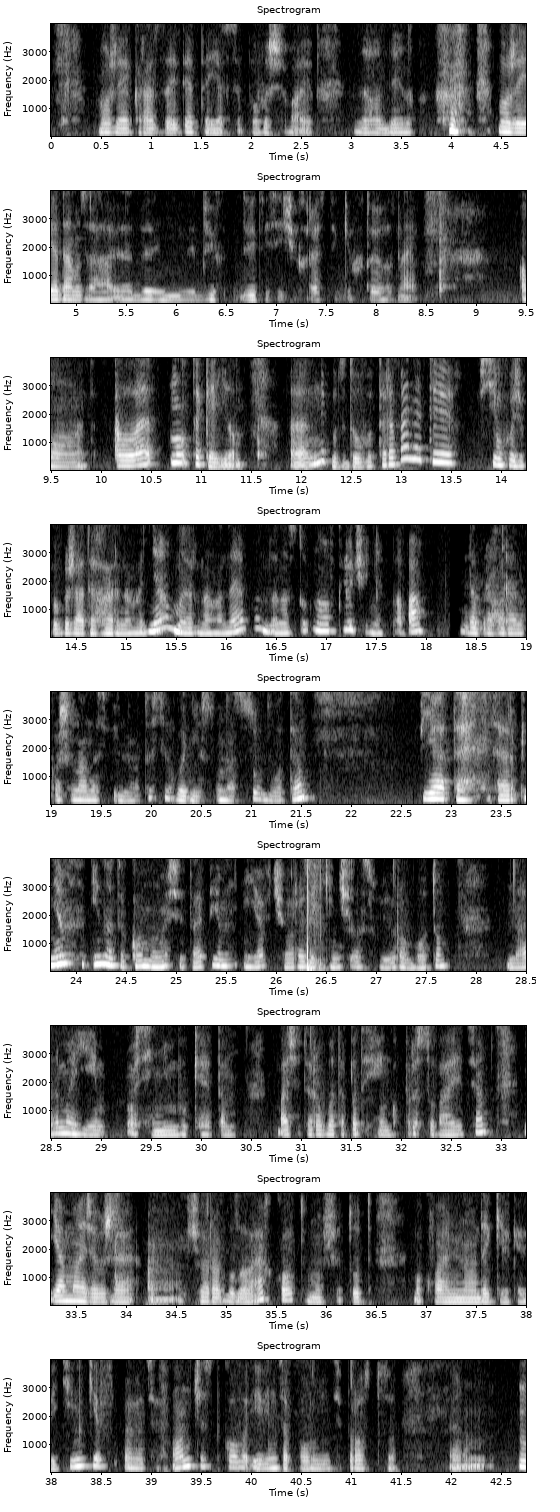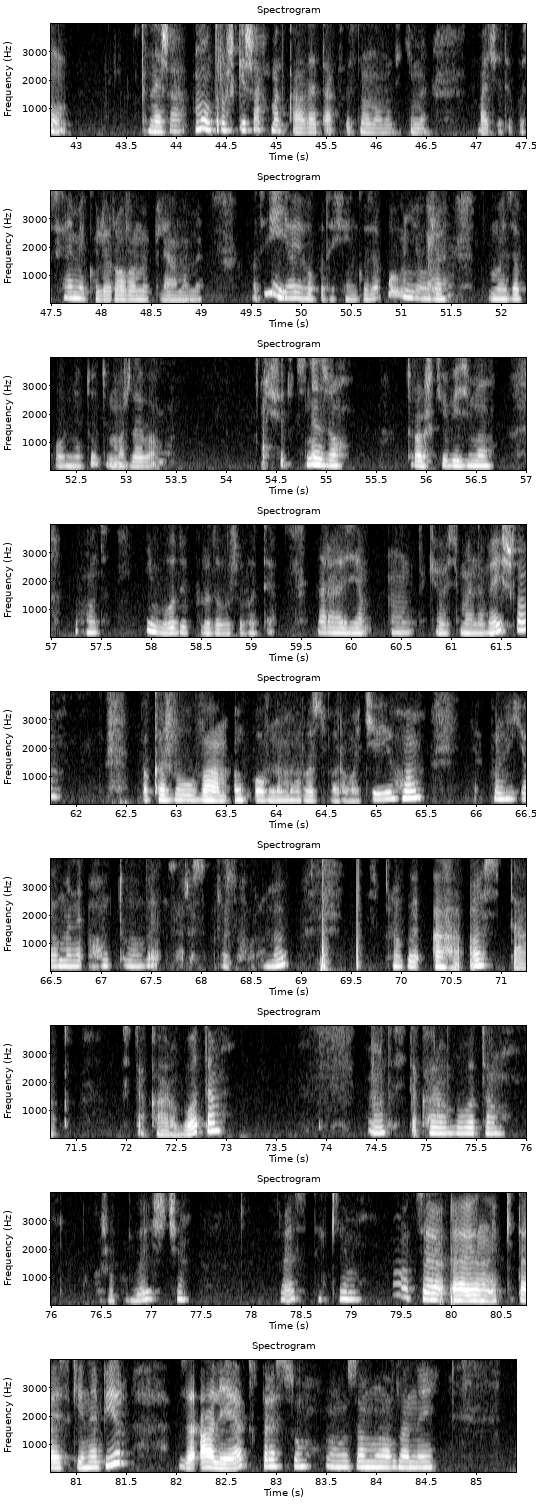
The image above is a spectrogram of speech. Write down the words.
Може, якраз зайде, та я все повишиваю за годину. Може, я дам за е, дві, дві, дві тисячі хрестиків, хто його знає. От. Але ну, таке діло. Е, Не буду довго теревенити. Всім хочу побажати гарного дня, мирного неба. До наступного включення. Па-па! Доброго ранку, шановна спільнота. Сьогодні у нас субота, 5 серпня, і на такому ось етапі я вчора закінчила свою роботу над моїм осіннім букетом. Бачите, робота потихеньку просувається. Я майже вже вчора було легко, тому що тут буквально декілька відтінків. е, Це фон частково, і він заповнюється просто ем, ну, не шах, ну, трошки шахматка, але так, в основному такими, бачите, по схемі кольоровими плямами. От, і я його потихеньку заповнюю вже. Тому я заповню тут, і, можливо, що тут знизу трошки візьму. От, і буду продовжувати. Наразі таке ось в мене вийшло. Покажу вам у повному розвороті його. Як воно є в мене готове. Зараз розгорну. Спробую. Ага, ось так. Ось така робота. От ось така робота. Покажу поближче. Хрестики. Оце е, китайський набір з Аліекспресу замовлений.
